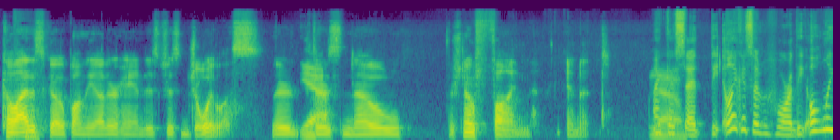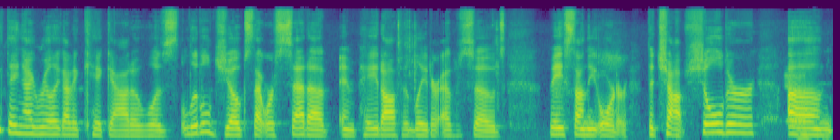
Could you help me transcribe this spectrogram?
Kaleidoscope on the other hand is just joyless. There, Yeah. there's no, there's no fun in it. Like I said, the, like I said before, the only thing I really got a kick out of was little jokes that were set up and paid off in later episodes based on the order. The chopped shoulder, um,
